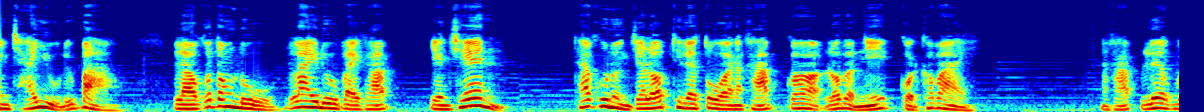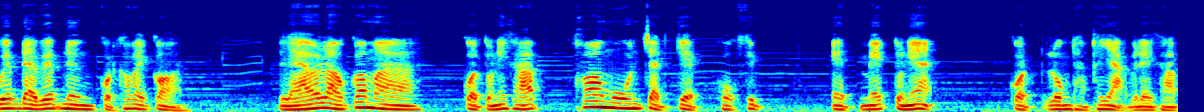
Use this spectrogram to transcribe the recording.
ยังใช้อยู่หรือเปล่า เราก็ต้องดูไล่ดูไปครับ อย่างเช่น ถ้าคุณหนึ่งจะลบทีละตัวนะครับ ก็ลบแบบนี้กดเข้าไปนะครับ เลือกเว็บใดเว็บหนึ่งกดเข้าไปก่อน แล้วเราก็มากดตรงนี้ครับ ข้อมูลจัดเก็บ 61 เมกตัวเนี้ย กดลงถังขยะไปเลยครับ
